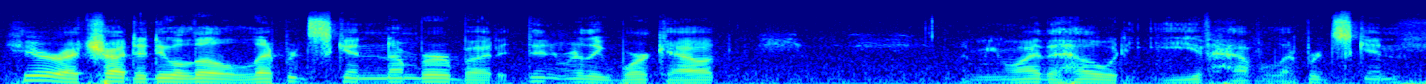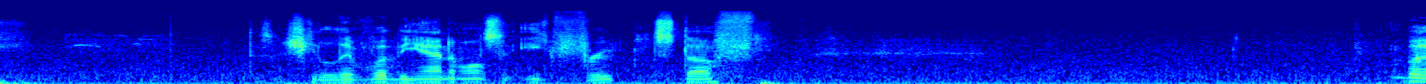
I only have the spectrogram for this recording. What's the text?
here I tried to do a little leopard skin number, but it didn't really work out. I mean, why the hell would Eve have leopard skin? She live with the animals and eat fruit and stuff? But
